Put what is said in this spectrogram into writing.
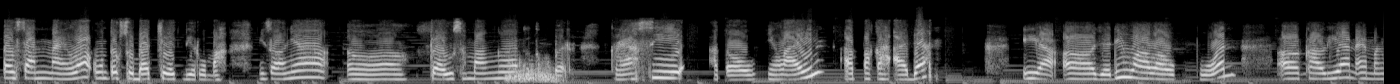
pesan Naila untuk sobat cilik di rumah? Misalnya uh, semangat untuk berkreasi atau yang lain? Apakah ada? Iya, uh, jadi walaupun uh, kalian emang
